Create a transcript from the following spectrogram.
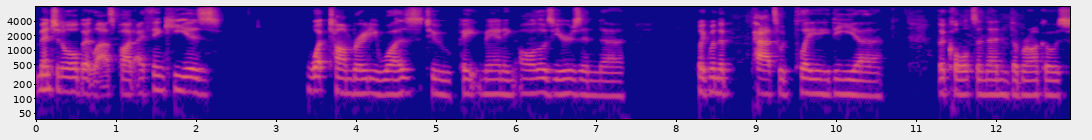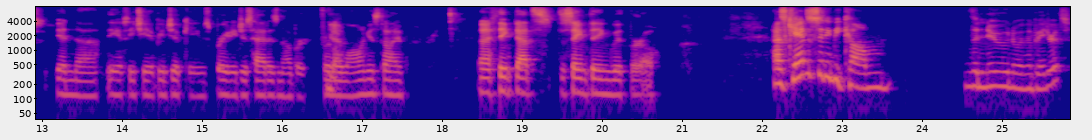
mentioned a little bit last pod, I think he is what Tom Brady was to Peyton Manning all those years in uh, like when the Pats would play the uh, the Colts and then the Broncos in uh, the AFC Championship games. Brady just had his number for Yeah. the longest time. And I think that's the same thing with Burrow. Has Kansas City become the new New England Patriots?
